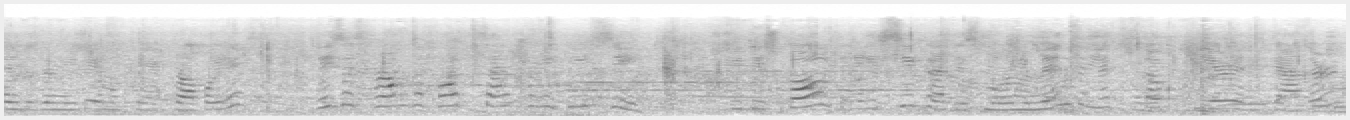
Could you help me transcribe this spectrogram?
and to the Museum of the Acropolis. This is from the 4th century BC. It is called a Lysicrates monument. Let's stop here and gather.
